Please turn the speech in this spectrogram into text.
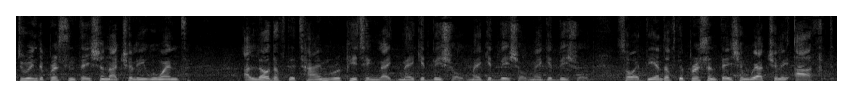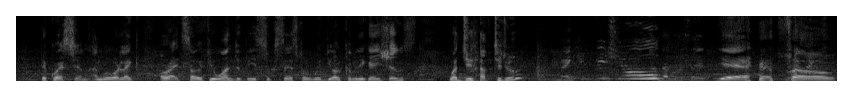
during the presentation, actually, we went a lot of the time repeating like make it visual, make it visual, make it visual. So at the end of the presentation, we actually asked the question and we were like, all right, so if you want to be successful with your communications, what do you have to do? Make it visual. And that was it. Yeah. so.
